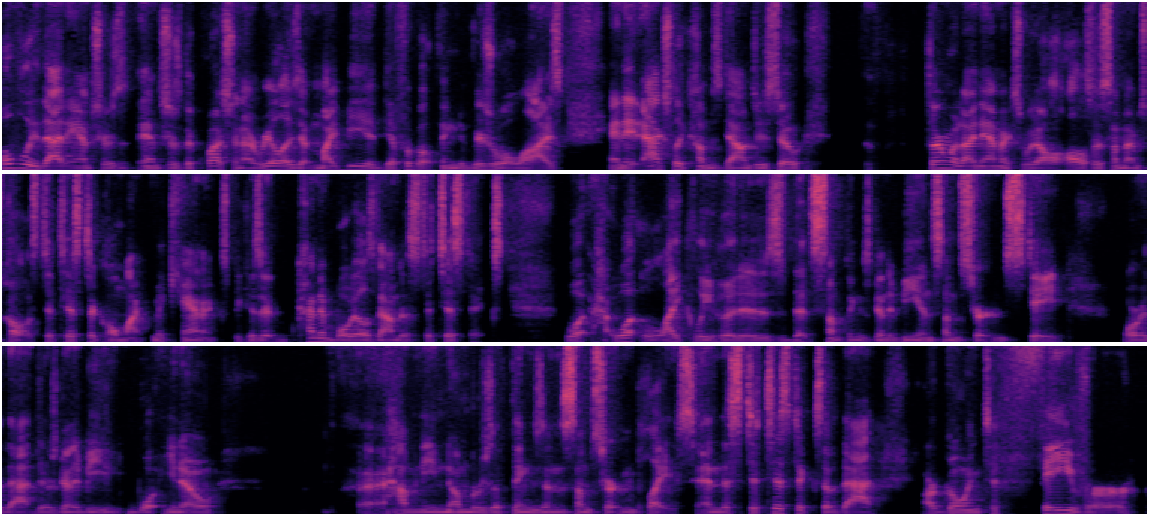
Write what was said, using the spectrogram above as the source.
hopefully that answers answers the question. I realize it might be a difficult thing to visualize, and it actually comes down to so thermodynamics we also sometimes call it statistical mechanics because it kind of boils down to statistics what what likelihood is that something's going to be in some certain state or that there's going to be what you know uh, how many numbers of things in some certain place and the statistics of that are going to favor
